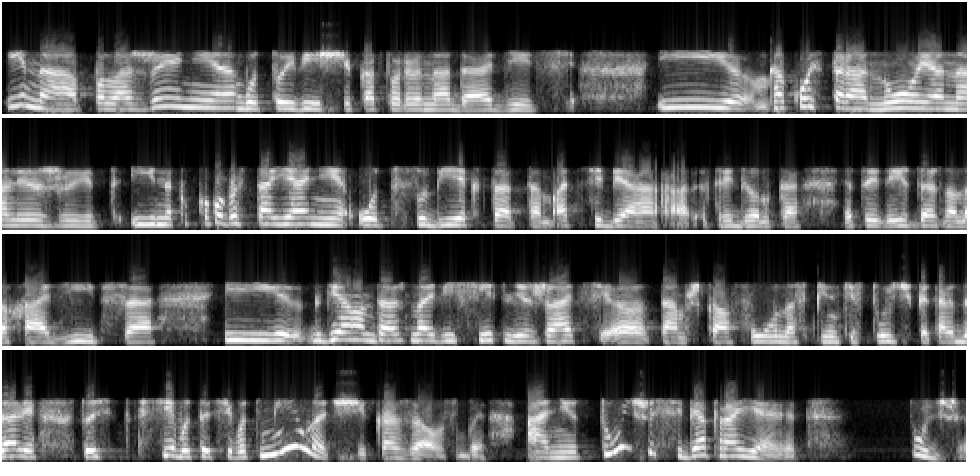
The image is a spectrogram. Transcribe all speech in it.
и на положение вот той вещи, которую надо одеть, и какой стороной она лежит, и на каком расстоянии от субъекта, там, от себя, от ребенка эта вещь должна находиться, и где она должна висеть, лежать э, там в шкафу, на спинке стульчика и так далее. То есть все вот эти вот мелочи, казалось бы, они тут же себя проявят. Тут же.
